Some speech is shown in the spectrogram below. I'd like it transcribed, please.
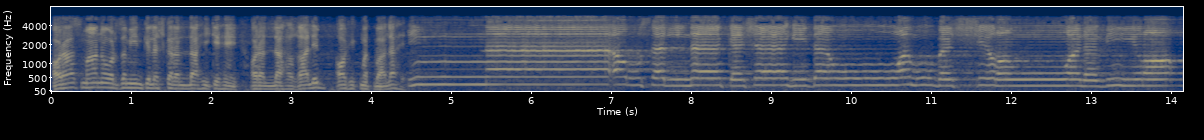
اور آسمانوں اور زمین کے لشکر اللہ ہی کے ہیں اور اللہ غالب اور حکمت والا ہے۔ أرسلناك شاهدا ومبشرا ونذيرا.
